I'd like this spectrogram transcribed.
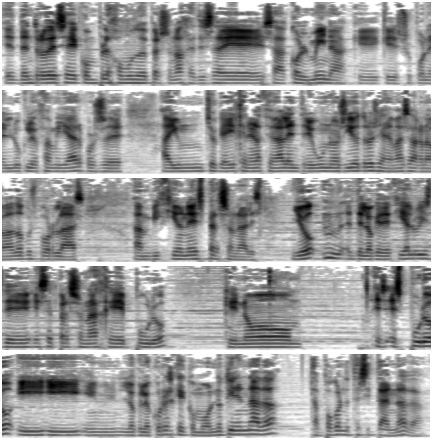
Eh, dentro de ese complejo mundo de personajes, de esa, esa colmena que, supone el núcleo familiar, pues eh, hay un choque ahí generacional entre unos y otros y además agravado pues por las ambiciones personales. Yo, de lo que decía Luis de ese personaje puro, que no... Es, es puro y, y lo que le ocurre es que como no tiene nada, tampoco necesita nada.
